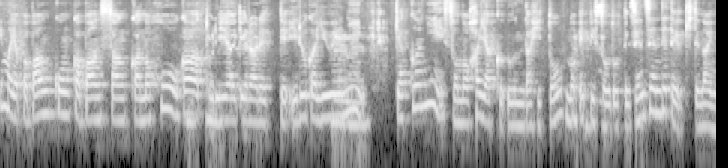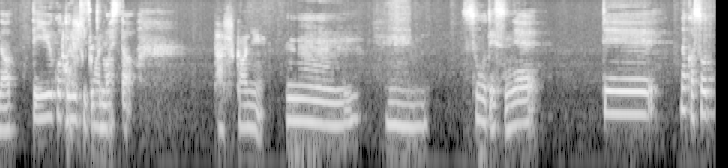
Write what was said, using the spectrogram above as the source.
今やっぱ晩婚か晩産かの方が取り上げられているがゆえに、うん逆にその早く産んだ人のエピソードって全然出てきてないなっていうことに気づきました。確かに。うん。うん。そうですね。で、なんかそっ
